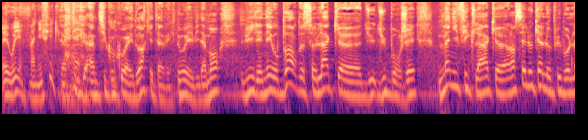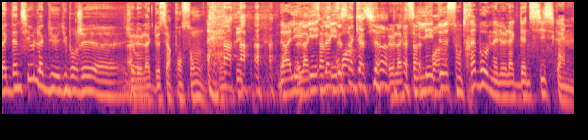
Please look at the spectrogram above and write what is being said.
Et Eh oui, magnifique. Et Un petit, un petit coucou à Edouard qui était avec nous, évidemment. Lui, il est né au bord de ce lac euh, du, du Bourget. Magnifique lac. Alors, c'est lequel le plus beau Le lac d'Annecy ou le lac du, du Bourget euh, Ah, le lac de Serponçon. Non, les, Le lac les- Saint- Le lac les- de Saint-Cassien. le lac Saint les deux sont très beaux, mais le lac d'Annecy, c'est quand même.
